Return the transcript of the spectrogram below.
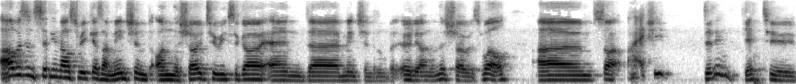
I was in Sydney last week, as I mentioned on the show two weeks ago, and uh, mentioned a little bit earlier on in this show as well. Um, so I actually didn't get to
